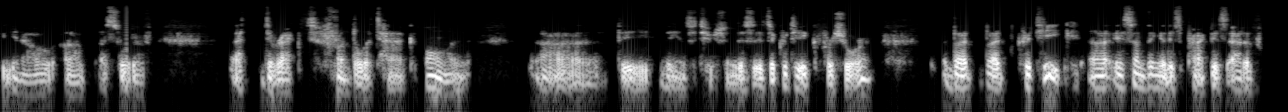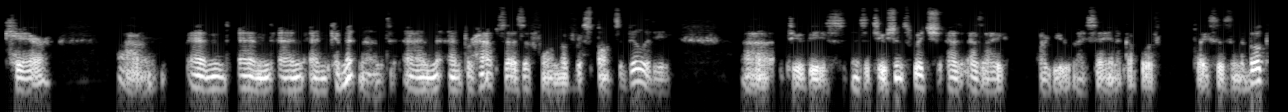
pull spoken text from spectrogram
you know a, a, sort of a direct frontal attack on uh, the the institution. This is a critique for sure, but but critique uh, is something that is practiced out of care. Um, and, and and and commitment and and perhaps as a form of responsibility uh, to these institutions, which, as, as I argue, I say in a couple of places in the book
